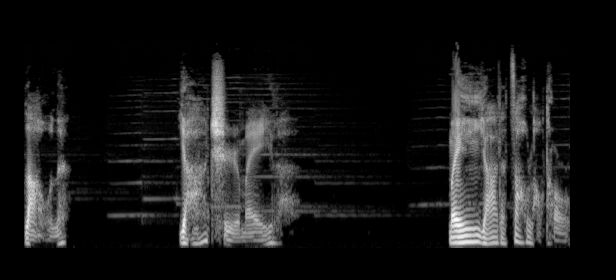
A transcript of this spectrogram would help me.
老了，牙齿没了。没牙的糟老头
